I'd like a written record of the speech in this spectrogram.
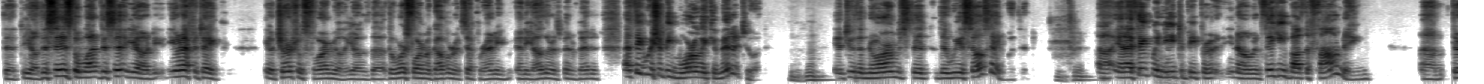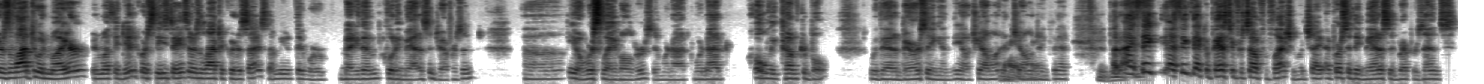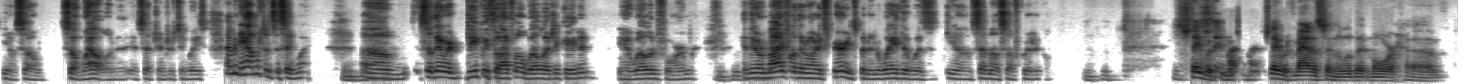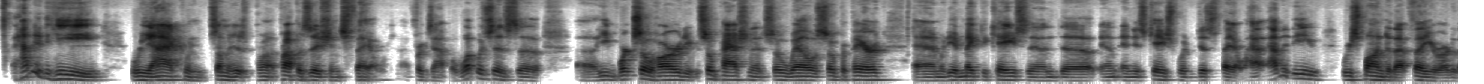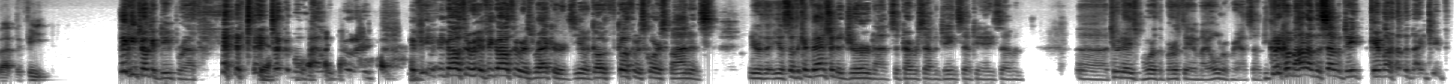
that you know this is the one. This is you know you don't have to take you know Churchill's formula, you know the, the worst form of government except for any any other has been invented. I think we should be morally committed to it mm-hmm. and to the norms that that we associate with it. Mm-hmm. Uh, and I think we need to be, you know, in thinking about the founding. Um, there's a lot to admire in what they did. Of course, these days there's a lot to criticize. I mean, they were many of them, including Madison, Jefferson. Uh, you know, we're slaveholders, and we're not we're not wholly comfortable with that embarrassing and you know challenge, right, challenging fact. Mm-hmm. But I think I think that capacity for self reflection, which I, I, personally think Madison represents, you know, so so well in, in such interesting ways. I mean, Hamilton's the same way. Mm-hmm. Um, so they were deeply thoughtful, well educated, you know, well informed, mm-hmm. and they were mindful of their own experience, but in a way that was, you know, somehow self critical. Mm-hmm. Stay with stay with, stay with Madison a little bit more. Uh, how did he? react when some of his pro- propositions failed. For example, what was his? Uh, uh, he worked so hard. He was so passionate, so well, so prepared. And when he'd make the case, and uh, and and his case would just fail. How, how did he respond to that failure or to that defeat? I think he took a deep breath. it yeah. took him a while to do it. If you, if you go through if you go through his records, you know, go go through his correspondence near the you know, so the convention adjourned on September 17, 1787. Uh, two days before the birthday of my older grandson. He could have come out on the 17th, came out on the 19th.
